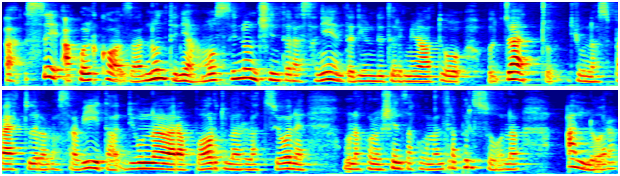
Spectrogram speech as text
eh, se a qualcosa non teniamo, se non ci interessa niente di un determinato oggetto, di un aspetto della nostra vita, di un rapporto, una relazione, una conoscenza con un'altra persona, allora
